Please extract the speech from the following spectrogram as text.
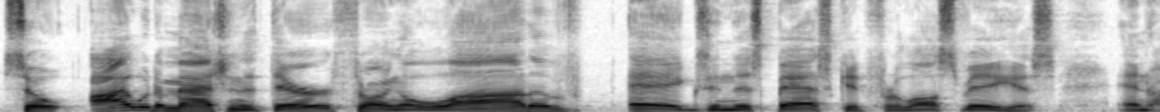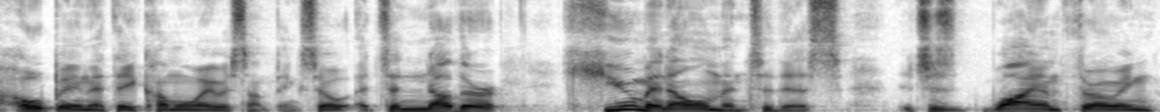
So I would imagine that they're throwing a lot of eggs in this basket for Las Vegas and hoping that they come away with something. So it's another human element to this, which is why I'm throwing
